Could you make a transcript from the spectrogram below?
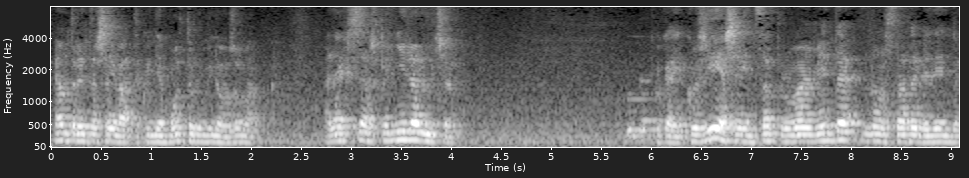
È un 36 watt, quindi è molto luminoso, ma Alexa, spegni la luce. Ok, così è senza, probabilmente non state vedendo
